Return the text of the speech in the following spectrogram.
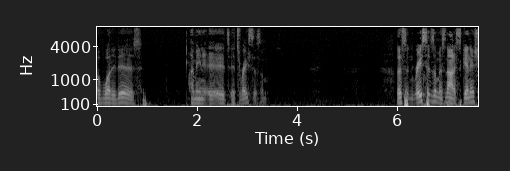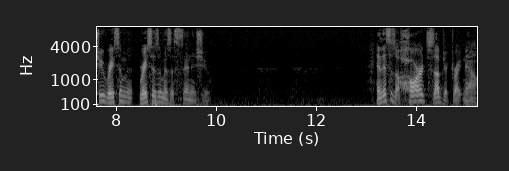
of what it is, I mean, it, it's, it's racism. Listen, racism is not a skin issue. Racism, racism is a sin issue. And this is a hard subject right now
